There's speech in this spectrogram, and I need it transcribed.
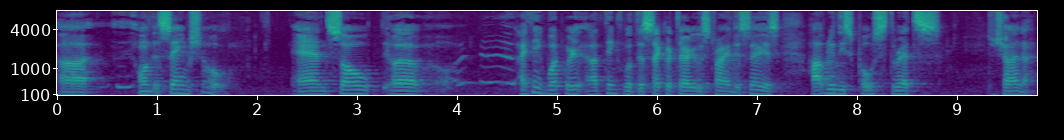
uh, on the same shoal. And so uh, I think what we I think what the secretary was trying to say is how do these pose threats to China?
